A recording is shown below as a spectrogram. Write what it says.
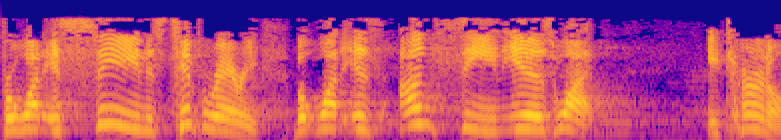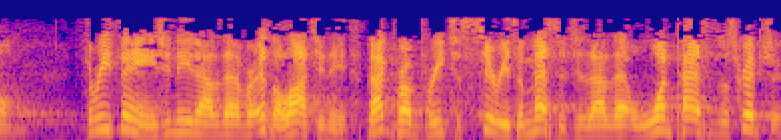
For what is seen is temporary, but what is unseen is what? Eternal. Three things you need out of that verse. There's a lot you need. I could probably preach a series of messages out of that one passage of Scripture.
